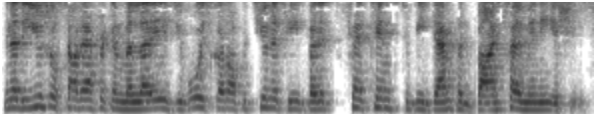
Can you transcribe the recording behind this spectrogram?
you know, the usual South African malaise, you've always got opportunity, but it tends to be dampened by so many issues.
